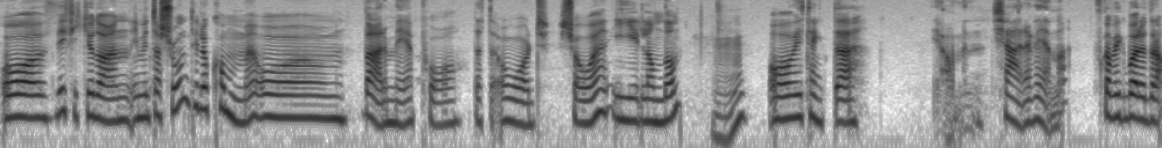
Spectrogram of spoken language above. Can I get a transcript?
Og vi fikk jo da en invitasjon til å komme og være med på dette awardshowet i London. Mm. Og vi tenkte ja, men kjære vene, skal vi ikke bare dra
